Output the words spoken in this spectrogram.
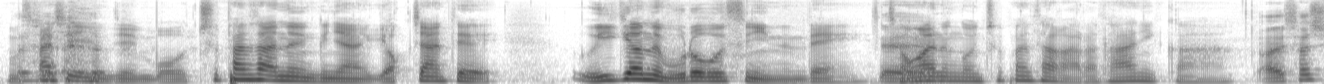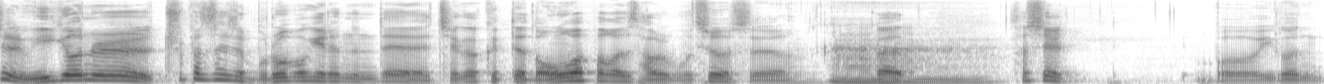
뭐 사실 이제 뭐 출판사는 그냥 역자한테 의견을 물어볼 수는 있는데 네. 정하는 건 출판사가 알아서 하니까. 아 사실 의견을 출판사에서 물어보긴 했는데 제가 그때 너무 바빠서 답을 못 채웠어요. 그러니까 아, 사실 뭐 이건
